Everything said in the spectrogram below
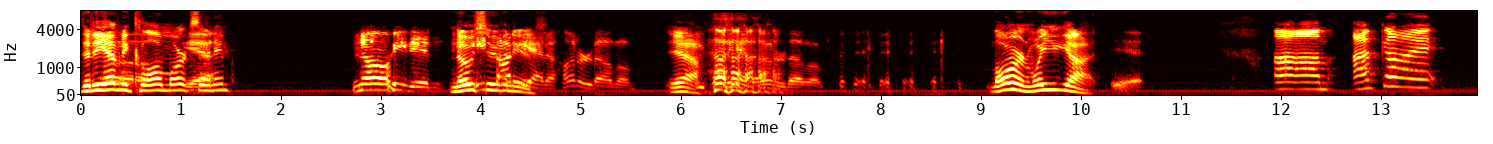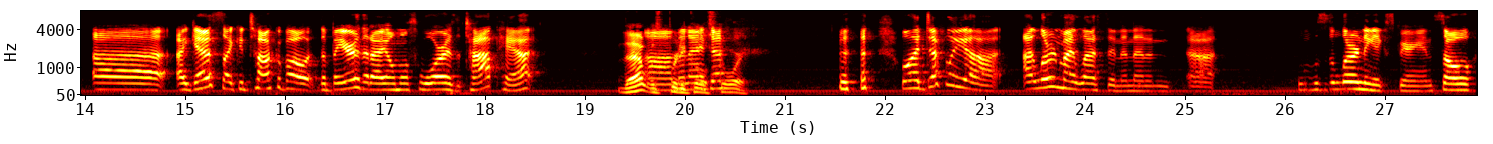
Did he have any Uh, claw marks yeah. in him? No he didn't No he thought he had a hundred of them Yeah. he thought he had a hundred of them Lauren, what you got? yeah Um, I've got. Uh, I guess I could talk about the bear that I almost wore as a top hat. That was a Um, pretty and cool def- story. well, I definitely uh, I learned my lesson, and then uh, it was a learning experience. So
